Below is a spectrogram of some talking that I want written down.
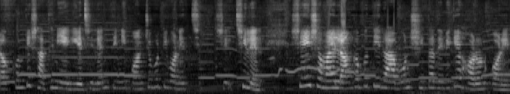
লক্ষণকে সাথে নিয়ে গিয়েছিলেন। তিনি পঞ্চবটি বনে ছিলেন। সেই সময় লঙ্কাপতি রাবণ সীতা দেবীকে হরণ করেন।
